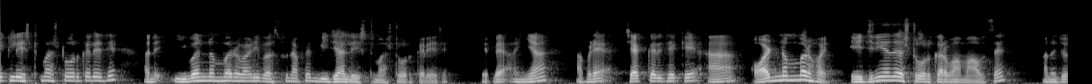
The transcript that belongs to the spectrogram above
એક લિસ્ટમાં સ્ટોર કરીએ છીએ અને ઇવન નંબરવાળી વસ્તુને આપણે બીજા લિસ્ટમાં સ્ટોર કરીએ છીએ. એટલે અહીંયા આપણે ચેક કરીએ છીએ કે આ ઓડ નંબર હોય એજની અંદર સ્ટોર કરવામાં આવશે. અને જો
